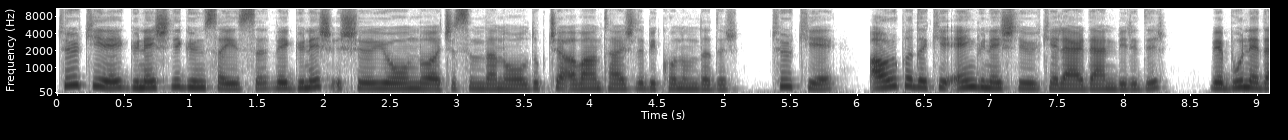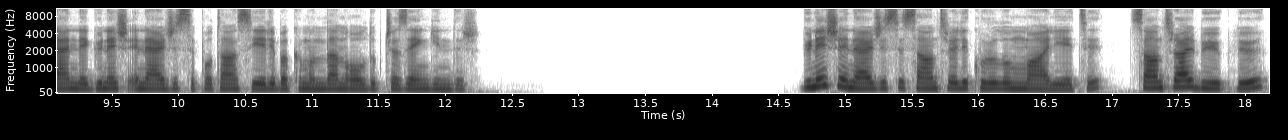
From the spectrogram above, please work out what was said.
Türkiye, güneşli gün sayısı ve güneş ışığı yoğunluğu açısından oldukça avantajlı bir konumdadır. Türkiye, Avrupa'daki en güneşli ülkelerden biridir ve bu nedenle güneş enerjisi potansiyeli bakımından oldukça zengindir. Güneş enerjisi santrali kurulum maliyeti, santral büyüklüğü,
